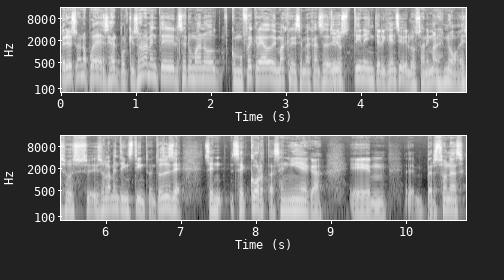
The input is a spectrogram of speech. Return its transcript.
pero, eso no puede ser, porque solamente el ser humano, como fue creado de imagen y semejanza de Sí. Dios, tiene inteligencia y los animales no, eso es, es solamente instinto. Entonces se, se- se corta, se niega. Eh, eh, personas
